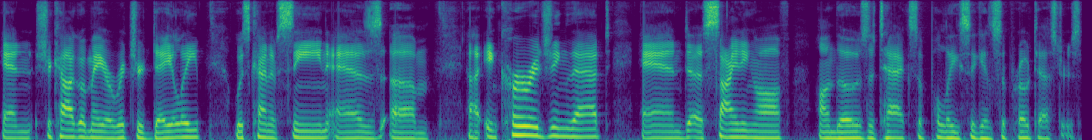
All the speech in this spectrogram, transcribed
and Chicago Mayor Richard Daley was kind of seen as um, uh, encouraging that and uh, signing off on those attacks of police against the protesters.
